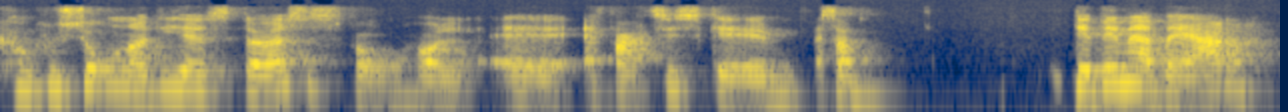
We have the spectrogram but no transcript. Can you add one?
konklusioner og de her størrelsesforhold er, er faktisk, øh, altså, det er ved med at være der,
